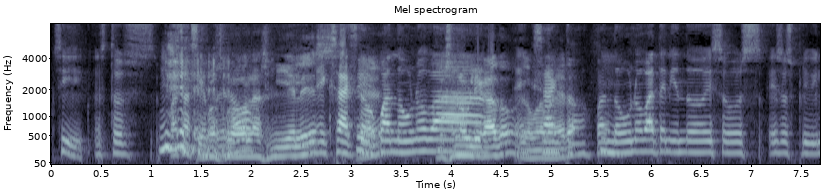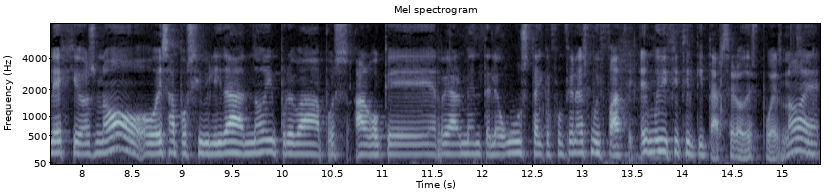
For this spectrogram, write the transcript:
Sí, esto es, pasa siempre. Hemos probado las mieles. Exacto, cuando uno va... Nos han obligado, de Exacto, manera. cuando uno va teniendo esos, esos privilegios, ¿no? O esa posibilidad, ¿no? Y prueba, pues, algo que realmente le gusta y que funciona, es muy fácil, es muy difícil quitárselo después, ¿no? Eh,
